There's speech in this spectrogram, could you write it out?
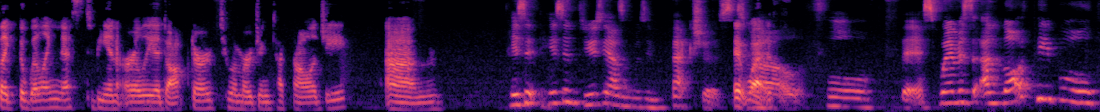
like the willingness to be an early adopter to emerging technology. Um, his his enthusiasm was infectious It as was. well for this. Whereas a lot of people,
